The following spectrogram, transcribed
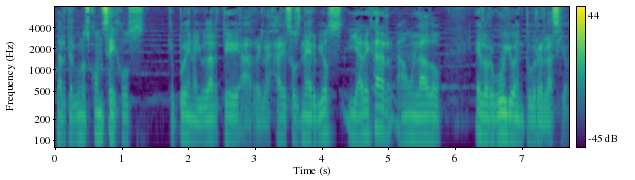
darte algunos consejos que pueden ayudarte a relajar esos nervios y a dejar a un lado el orgullo en tu relación.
